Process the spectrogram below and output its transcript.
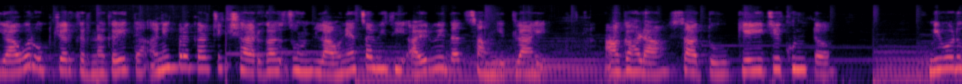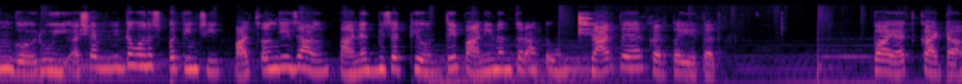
यावर उपचार करण्याकरिता अनेक प्रकारचे क्षार घासून लावण्याचा विधी आयुर्वेदात सांगितला आहे. आघाडा सातू केळीचे खुंट निवडुंग रुई अशा विविध वनस्पतींची पाच अंगे जाळून पाण्यात भिजत ठेवून ते पाणी नंतर आटवून क्षार तयार करता येतात. पायात काटा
